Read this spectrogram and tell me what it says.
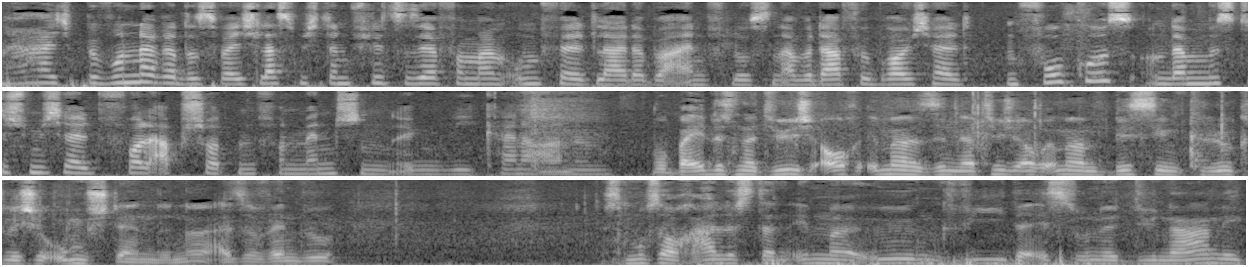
ah, ich bewundere das, weil ich lasse mich dann viel zu sehr von meinem Umfeld leider beeinflussen. Aber dafür brauche ich halt einen Fokus und dann müsste ich mich halt voll abschotten von Menschen irgendwie, keine Ahnung. Wobei das natürlich auch immer, sind natürlich auch immer ein bisschen glückliche Umstände, ne? Also wenn du, das muss auch alles dann immer irgendwie, da ist so eine Dynamik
